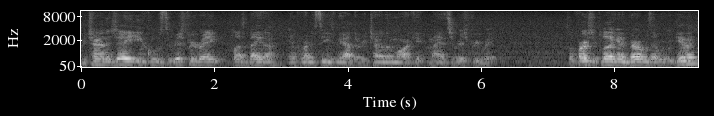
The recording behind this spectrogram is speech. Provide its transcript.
Return to J equals the risk-free rate plus beta. In parentheses, we have the return on the market minus the risk-free rate. So first we plug in the variables that we were given.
